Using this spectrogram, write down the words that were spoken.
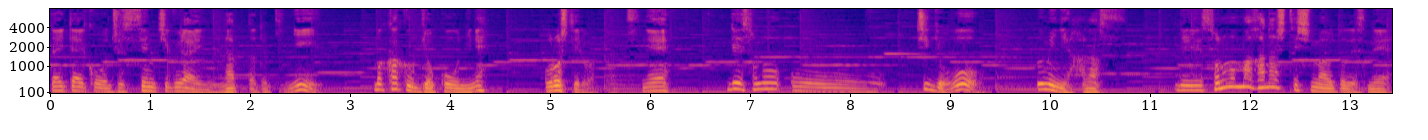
だいたいこう10センチぐらいになった時に、まあ、各漁港にね、おろしてるわけなんですね。で、その、稚魚を海に放す。で、そのまま放してしまうとですね、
